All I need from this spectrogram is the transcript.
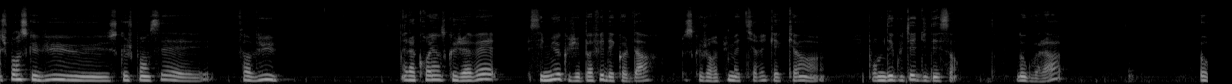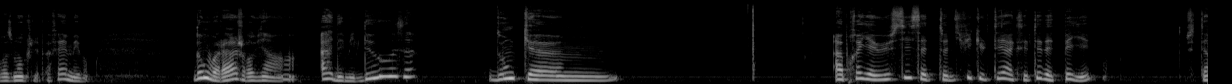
je pense que vu ce que je pensais, enfin vu la croyance que j'avais, c'est mieux que j'ai pas fait d'école d'art parce que j'aurais pu m'attirer quelqu'un euh, pour me dégoûter du dessin. Donc voilà, heureusement que je l'ai pas fait, mais bon. Donc voilà, je reviens à 2012. Donc euh, après, il y a eu aussi cette difficulté à accepter d'être payé. C'était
